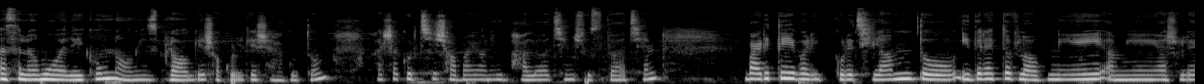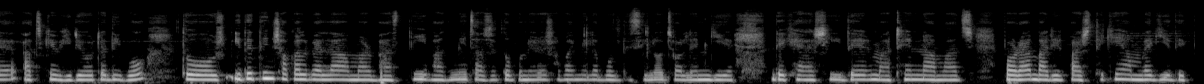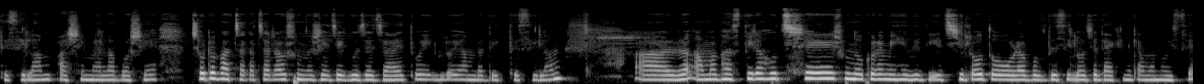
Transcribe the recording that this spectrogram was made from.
আসসালামু আলাইকুম নমিজ ব্লগে সকলকে স্বাগতম। আশা করছি সবাই অনেক ভালো আছেন সুস্থ আছেন। বাড়িতে এবার করেছিলাম। তো ঈদের একটা ভ্লগ নিয়েই আমি আসলে আজকে ভিডিওটা দিব। তো ঈদের দিন সকালবেলা আমার ভাস্তি, ভাগ্নি, চাচাতো বোনেরা সবাই মিলে বলতেছিল, চলেন গিয়ে দেখে আসি ঈদের মাঠের নামাজ পড়া। বাড়ির পাশ থেকে আমরা গিয়ে দেখতেছিলাম, পাশে মেলা বসে। ছোট বাচ্চা কাচ্চারাও সুন্দর সেজে গুজে যায়, তো এগুলোই আমরা দেখতেছিলাম। আর আমার ভাস্তিরা হচ্ছে সুন্দর করে মেহেদি দিয়েছিল, তো ওরা বলতেছিল যে, দেখেন কেমন হয়েছে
